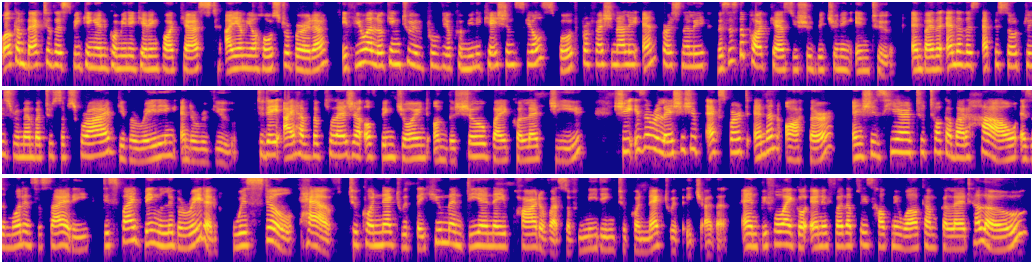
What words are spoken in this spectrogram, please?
Welcome back to the Speaking and Communicating podcast. I am your host, Roberta. If you are looking to improve your communication skills, both professionally and personally, this is the podcast you should be tuning into. And by the end of this episode, please remember to subscribe, give a rating, and a review. Today, I have the pleasure of being joined on the show by Collette Gee. She is a relationship expert and an author and she's here to talk about how, as a modern society, despite being liberated, we still have to connect with the human DNA part of us of needing to connect with each other. And before I go any further, please help me welcome Collette. Hello.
